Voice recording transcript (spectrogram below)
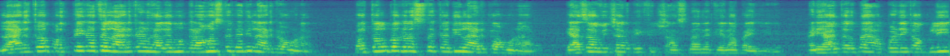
लाडकं प्रत्येकाचं लाडकं झालं मग ग्रामस्थ कधी लाडका होणार? प्रकल्पग्रस्त कधी लाडका होणार? याचा विचार देखील शासनाने केला पाहिजे. आणि याकरता आपण एक आपली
